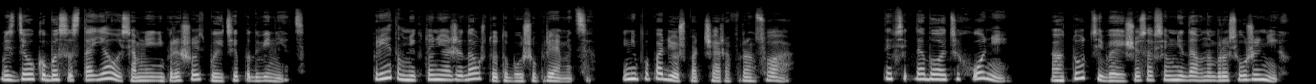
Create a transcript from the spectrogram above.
Сделка бы состоялась, а мне не пришлось бы идти под венец. При этом никто не ожидал, что ты будешь упрямиться и не попадешь под чары Франсуа. Ты всегда была тихоней, а тут тебя еще совсем недавно бросил жених.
